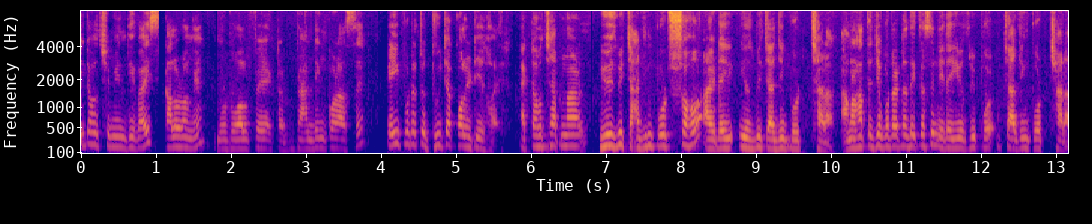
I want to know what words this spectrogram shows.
এটা হচ্ছে মেন ডিভাইস কালো রঙে মোটো ওয়ালফে একটা ব্র্যান্ডিং করা আছে। এই প্রোডাক্টের দুইটা কোয়ালিটির হয়। একটা হচ্ছে আপনার ইউএসবি চার্জিং পোর্ট সহ আর এটা ইউএসবি চার্জিং পোর্ট ছাড়া। আমার হাতে যে প্রোডাক্টটা দেখতেছেন, এটা ইউএসবি চার্জিং পোর্ট ছাড়া।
